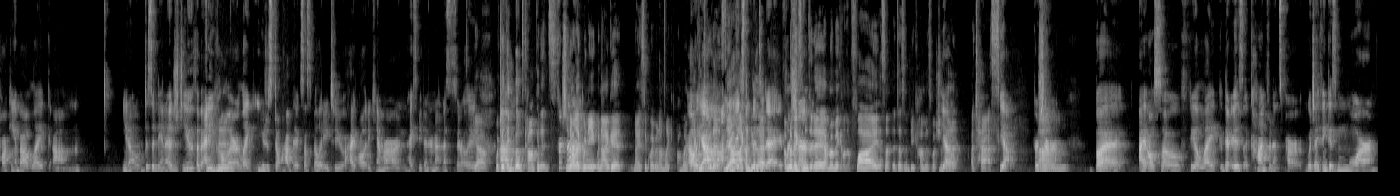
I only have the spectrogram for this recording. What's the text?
talking about like, um, you know, disadvantaged youth of any Mhm. color. Like, you just don't have the accessibility to a high quality camera and high speed internet necessarily. Yeah, which I think Um, builds confidence. for sure You know, like when you, when I get nice equipment, I'm like, oh my, Oh I can yeah, do this. I'm gonna yeah, make I can do that. today. I'm gonna make sure. something today. I'm gonna make it on the fly. It's not. It doesn't become as much of Yeah. a, a task. Yeah, for sure. Um, but I also feel like there is a confidence part, which I think is more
